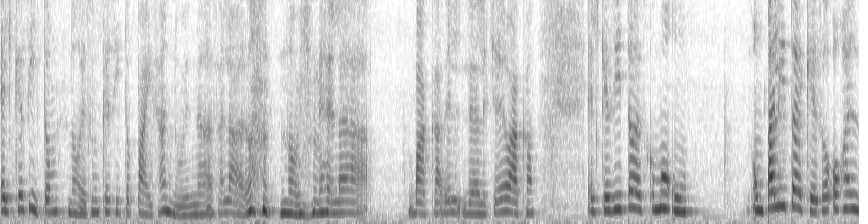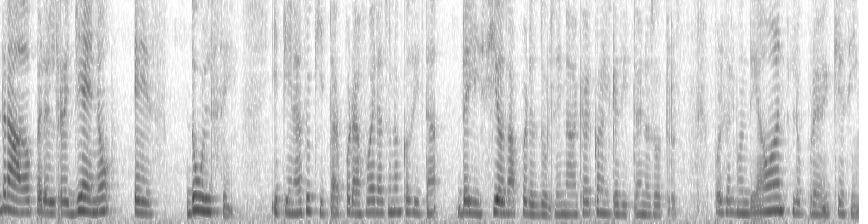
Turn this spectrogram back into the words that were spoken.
El quesito no es un quesito paisa, no es nada salado, no viene de la vaca, de la leche de vaca. El quesito es como un, un palito de queso hojaldrado, pero el relleno es dulce y tiene azuquitar por afuera. Es una cosita deliciosa, pero es dulce y nada que ver con el quesito de nosotros. Por si algún día van, lo prueben que sí,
